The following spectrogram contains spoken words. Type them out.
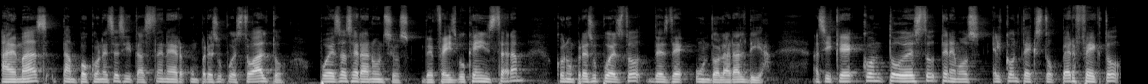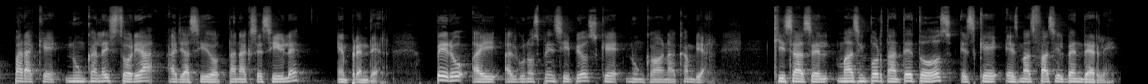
Además, tampoco necesitas tener un presupuesto alto. Puedes hacer anuncios de Facebook e Instagram con un presupuesto desde un dólar al día. Así que con todo esto tenemos el contexto perfecto para que nunca en la historia haya sido tan accesible emprender. Pero hay algunos principios que nunca van a cambiar. Quizás el más importante de todos es que es más fácil venderle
